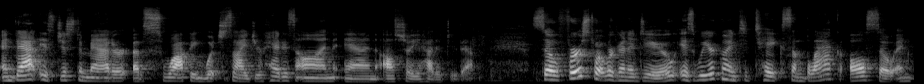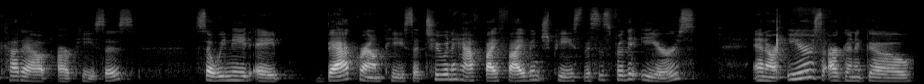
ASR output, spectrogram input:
And that is just a matter of swapping which side your head is on, and I'll show you how to do that. So first what we're going to do is we are going to take some black also and cut out our pieces. So we need a background piece, a two and a half by five inch piece. This is for the ears. And our ears are going to go,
